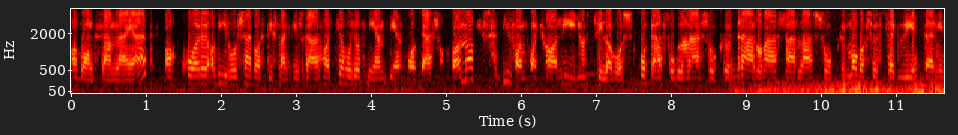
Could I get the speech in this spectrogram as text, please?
a bankszámláját, akkor a bíróság azt is megvizsgálhatja, hogy ott milyen pénzmozgások vannak, és hát bizony, hogyha négy-öt csillagos hotelfoglalások, drága vásárlások, magas összegű éttermi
